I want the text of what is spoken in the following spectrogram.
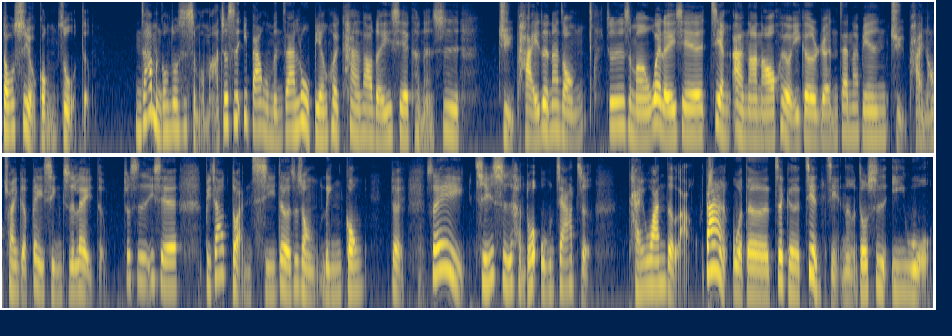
都是有工作的。你知道他们工作是什么吗？就是一般我们在路边会看到的一些，可能是举牌的那种，就是什么为了一些建案啊，然后会有一个人在那边举牌，然后穿一个背心之类的，就是一些比较短期的这种零工。对，所以其实很多无家者，台湾的啦，当然我的这个见解呢，都是以我。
